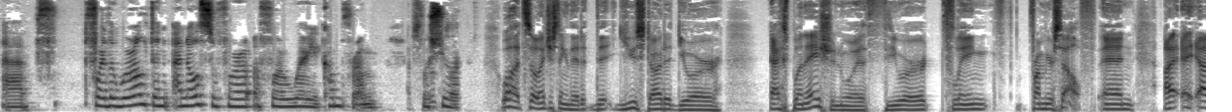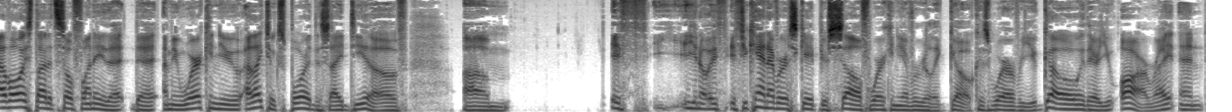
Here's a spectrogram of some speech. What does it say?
uh, for the world and, and also for for where you come from Absolutely. for sure. Well, it's so interesting that, that you started your explanation with you were fleeing from yourself. And I, I've always thought it's so funny that, that, I mean, where can you, I like to explore this idea of, um, if you know if, if you can't ever escape yourself where can you ever really go because wherever you go there you are right and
